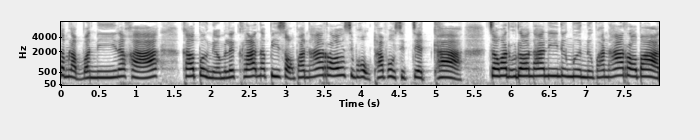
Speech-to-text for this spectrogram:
สำหรับวันนี้นะคะข้าวเปลือกเหนียวเมล็ดคละนปี 2516ทับ67 ค่ะ จังหวัดอุดรธานี 11,500 บาท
